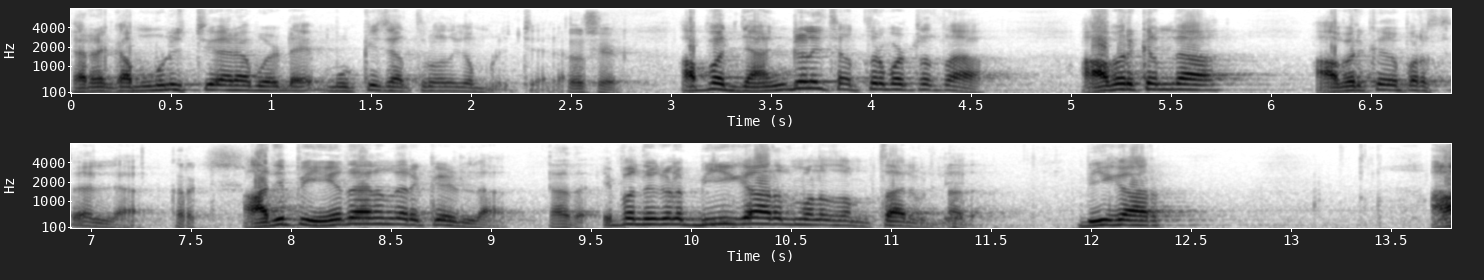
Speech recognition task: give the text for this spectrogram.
കാരണം കമ്മ്യൂണിസ്റ്റുകാരാ അവരുടെ മുഖ്യ ശത്രു അത് കമ്മ്യൂണിസ്റ്റുകാരാ. തീർച്ചയായിട്ടും. അപ്പം ഞങ്ങൾ ശത്രുപക്ഷത്താ അവർക്കെന്താ? അവർക്ക് പ്രശ്നമല്ല. അതിപ്പോൾ ഏതാനും തിരക്കേടില്ല ഇപ്പം നിങ്ങൾ ബീഹാർ എന്നുള്ള സംസ്ഥാനമില്ല? ബീഹാർ ആ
